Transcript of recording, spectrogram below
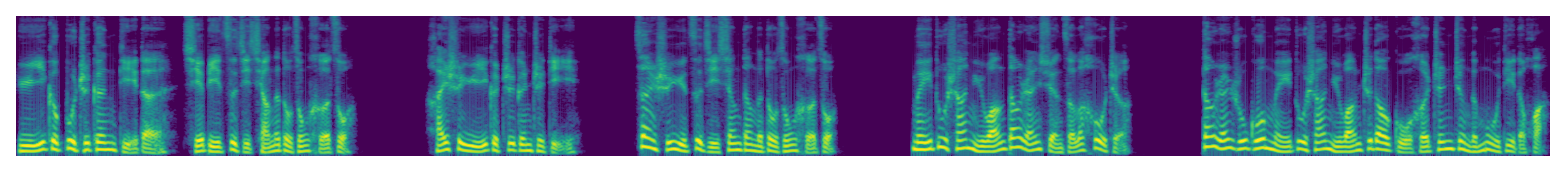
与一个不知根底的且比自己强的斗宗合作。还是与一个知根知底、暂时与自己相当的斗宗合作。美杜莎女王当然选择了后者。当然，如果美杜莎女王知道古河真正的目的的话，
